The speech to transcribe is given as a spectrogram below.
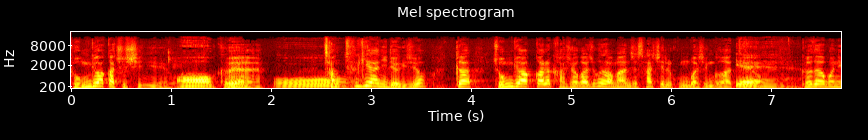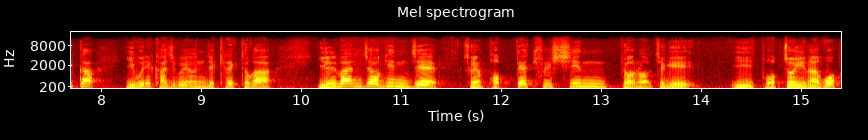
종교학과 출신이에요. 어, 그래요? 네. 참 특이한 이력이죠. 그러니까 종교학과를 가셔가지고 아마 이제 사실을 공부하신 것 같아요. 예. 그러다 보니까 이분이 가지고 있는 이제 캐릭터가 일반적인 이제 소위 법대 출신 변호 저기 이 법조인하고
